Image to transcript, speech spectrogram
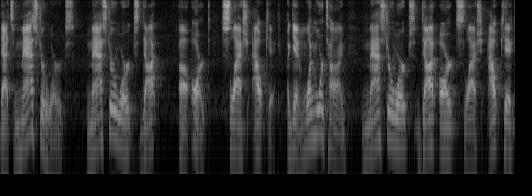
That's masterworks, masterworks.art slash outkick. Again, one more time, masterworks.art slash outkick.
